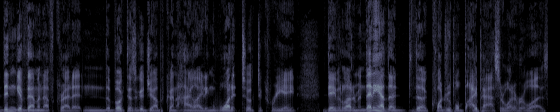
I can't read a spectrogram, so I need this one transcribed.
didn't give them enough credit. And the book does a good job of kind of highlighting what it took to create David Letterman. Then he had the the quadruple bypass or whatever it was,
